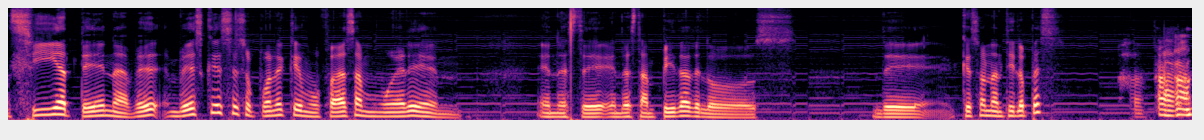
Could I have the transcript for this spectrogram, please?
Sí, Atena, ve- ¿ves que se supone que Mufasa muere en, en este en la estampida de los de ¿qué son antílopes? Ajá. Ajá.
